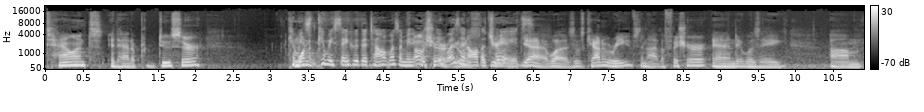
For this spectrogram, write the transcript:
talent. It had a producer. Can One- we can we say who the talent was? I mean, it, oh, was, sure. it wasn't was- all the it trades. yeah, it was. It was Keanu Reeves and Isla Fisher, and it was a um,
